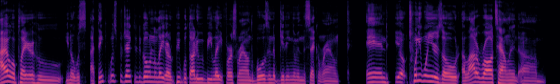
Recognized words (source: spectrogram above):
Ayo, a player who you know was I think was projected to go in the late, or people thought he would be late first round. The Bulls end up getting him in the second round. And you know, 21 years old, a lot of raw talent. Um,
